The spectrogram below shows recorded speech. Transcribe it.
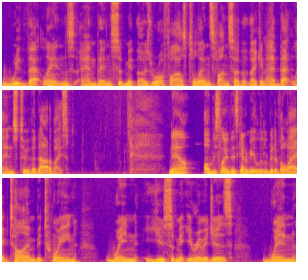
with that lens and then submit those raw files to LensFun so that they can add that lens to the database. Now, obviously, there's going to be a little bit of a lag time between when you submit your images, when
